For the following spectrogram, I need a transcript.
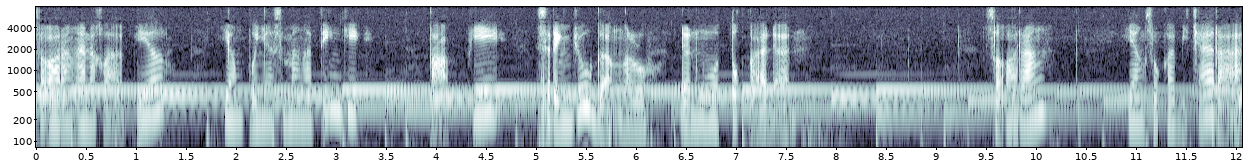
Seorang anak labil yang punya semangat tinggi, tapi sering juga ngeluh dan ngutuk keadaan. Seorang yang suka bicara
